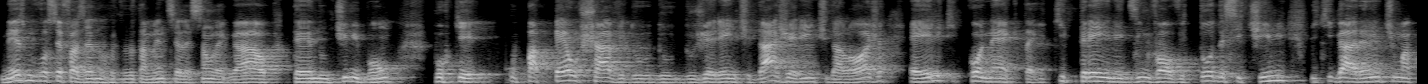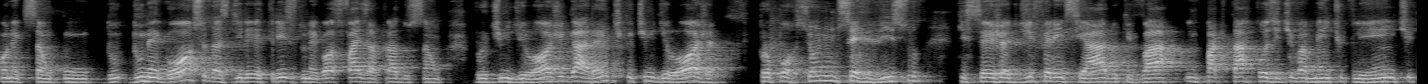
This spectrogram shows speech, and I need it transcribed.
Mesmo você fazendo recrutamento, seleção legal, tendo um time bom, porque o papel-chave do, do, do, gerente, da gerente da loja, é ele que conecta e que treina e desenvolve todo esse time e que garante uma conexão com do, do negócio, das diretrizes do negócio, faz a tradução para o time de loja e garante que o time de loja proporcione um serviço que seja diferenciado, que vá impactar positivamente o cliente,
